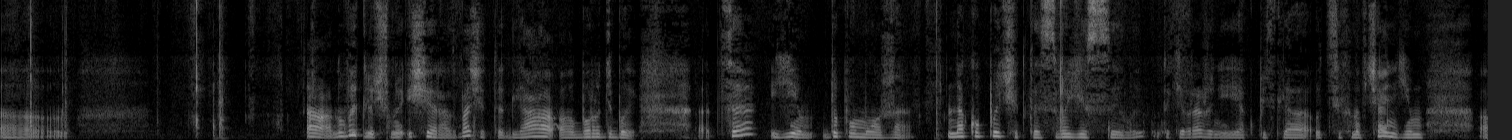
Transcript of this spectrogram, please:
Е, а, ну виключно і ще раз, бачите, для е, боротьби. Це їм допоможе накопичити свої сили. Таке враження, як після цих навчань їм е,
